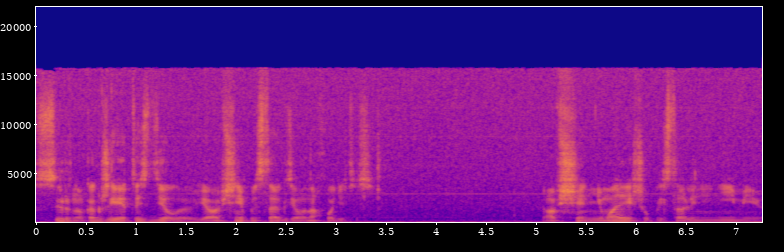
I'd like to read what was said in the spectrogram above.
Сыр, но как же я это сделаю? Я вообще не представляю, где вы находитесь. Вообще ни малейшего представления не имею.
